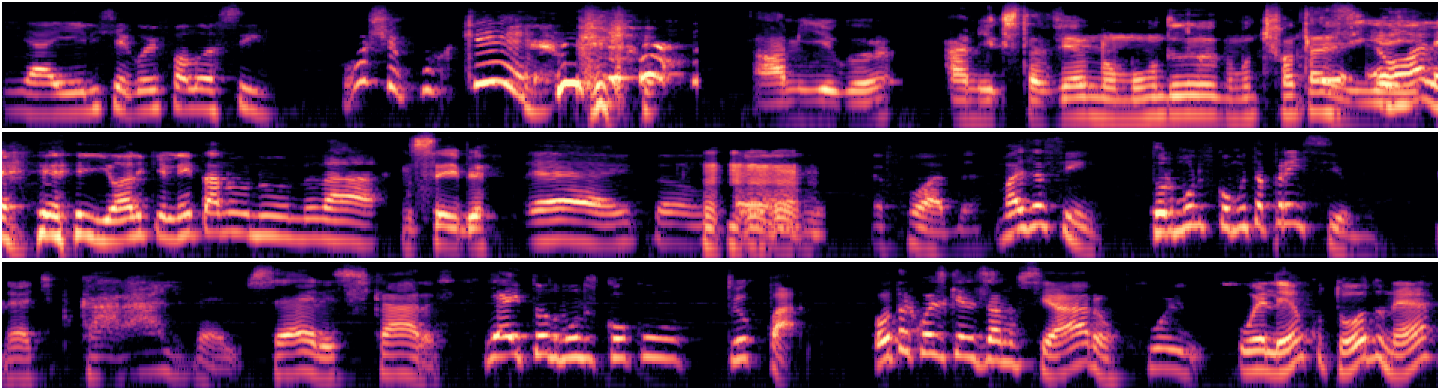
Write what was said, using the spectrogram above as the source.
E aí ele chegou e falou assim: Poxa, por quê? Amigo, amigo, você tá vendo no mundo, no mundo de fantasia. É, olha, e olha que ele nem tá no, no na. No Saber. É, então. É, é foda. Mas assim, todo mundo ficou muito apreensivo. Né? Tipo, caralho, velho, sério, esses caras. E aí todo mundo ficou com, preocupado. Outra coisa que eles anunciaram foi o elenco todo, né?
